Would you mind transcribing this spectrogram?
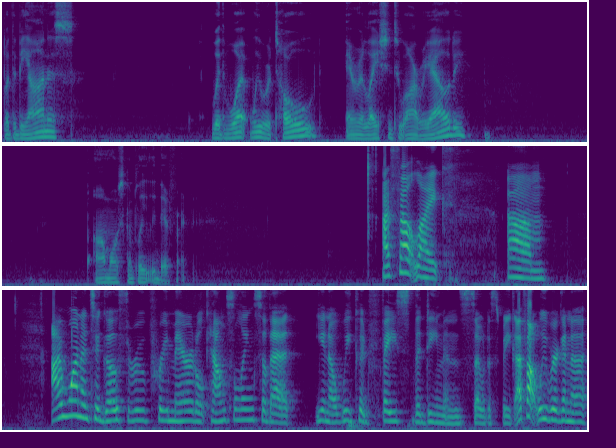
but to be honest with what we were told in relation to our reality almost completely different I felt like um, I wanted to go through premarital counseling so that you know we could face the demons, so to speak. I thought we were gonna.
